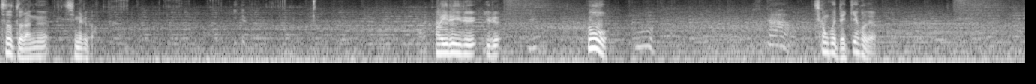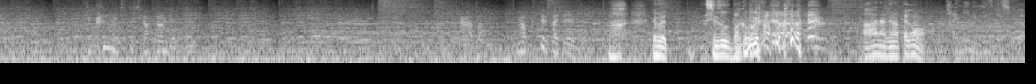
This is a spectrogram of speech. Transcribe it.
ちょっとドラム閉めるか。あいるいるいる。おお。しかもこれでっけえ方だよ。来るのにちょっと時間かかるんじゃない？ですかやば。い今食ってる最中ですよやべえ。心臓バクバク ああなくなったかも。タイミング難しいだろ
